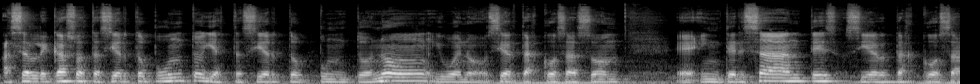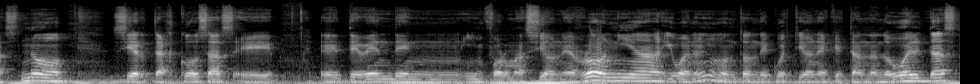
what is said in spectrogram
hacerle caso hasta cierto punto y hasta cierto punto no. Y bueno, ciertas cosas son eh, interesantes, ciertas cosas no, ciertas cosas te venden información errónea y bueno, hay un montón de cuestiones que están dando vueltas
